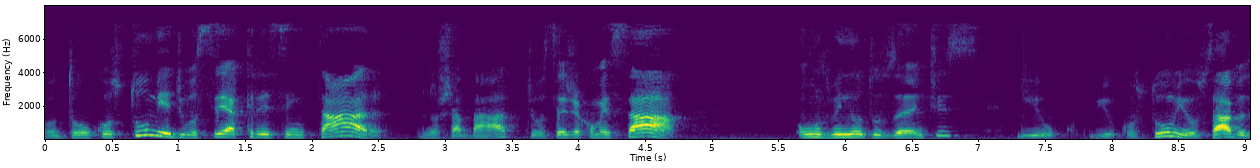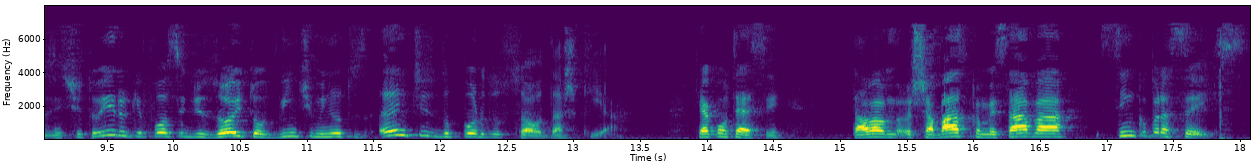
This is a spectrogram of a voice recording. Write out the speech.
Então, o costume é de você acrescentar no Shabat, de você já começar uns minutos antes, e o, e o costume, os sábios instituíram que fosse 18 ou 20 minutos antes do pôr do sol, da Shkia. O que acontece? Tava, o Shabat começava 5 para 6.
